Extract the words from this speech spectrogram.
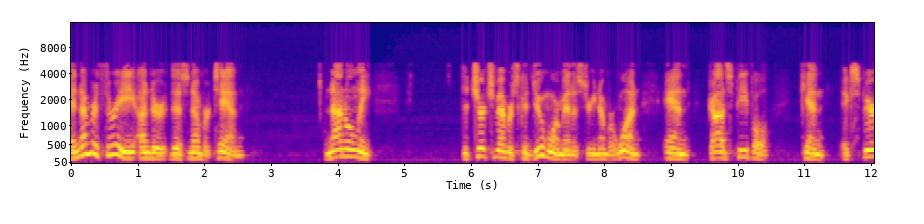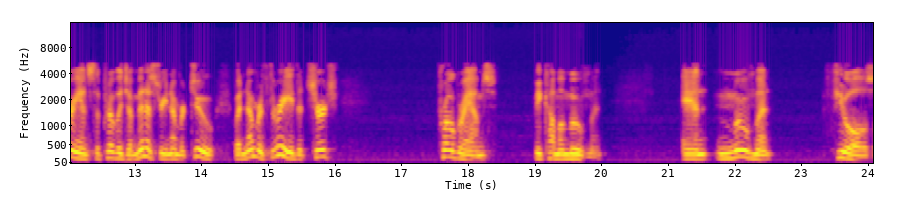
And number three, under this number 10, not only the church members can do more ministry, number one, and God's people can experience the privilege of ministry, number two. But number three, the church programs become a movement. And movement fuels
